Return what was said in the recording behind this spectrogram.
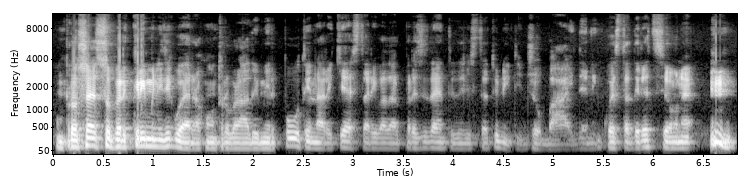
Un processo per crimini di guerra contro Vladimir Putin. La richiesta arriva dal presidente degli Stati Uniti, Joe Biden. In questa direzione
